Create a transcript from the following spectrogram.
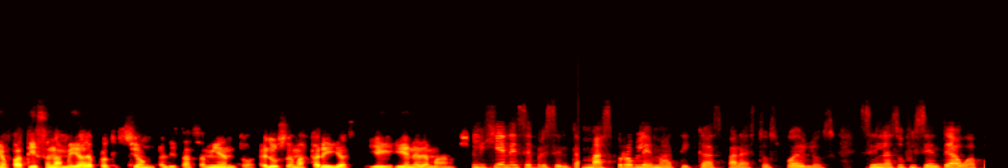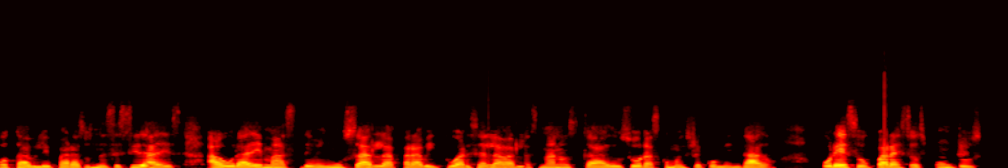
y enfaticen las medidas de protección, el distanciamiento, el uso de mascarillas y higiene de manos. La higiene se presenta más problemáticas para estos pueblos. Sin la suficiente agua potable para sus necesidades, ahora además deben usarla para habituarse a lavar las manos cada dos horas como es recomendado. Por eso, para estos puntos,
